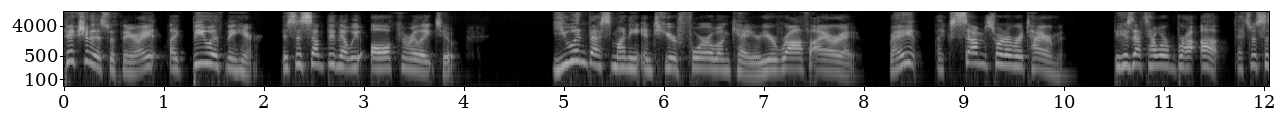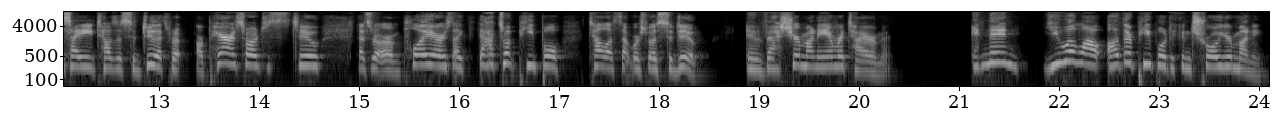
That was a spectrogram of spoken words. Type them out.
Picture this with me, right? Like, be with me here. This is something that we all can relate to. You invest money into your 401k or your Roth IRA, right? Like some sort of retirement because that's how we're brought up. That's what society tells us to do. That's what our parents told us to do. That's what our employers like. That's what people tell us that we're supposed to do. Invest your money in retirement. And then you allow other people to control your money.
